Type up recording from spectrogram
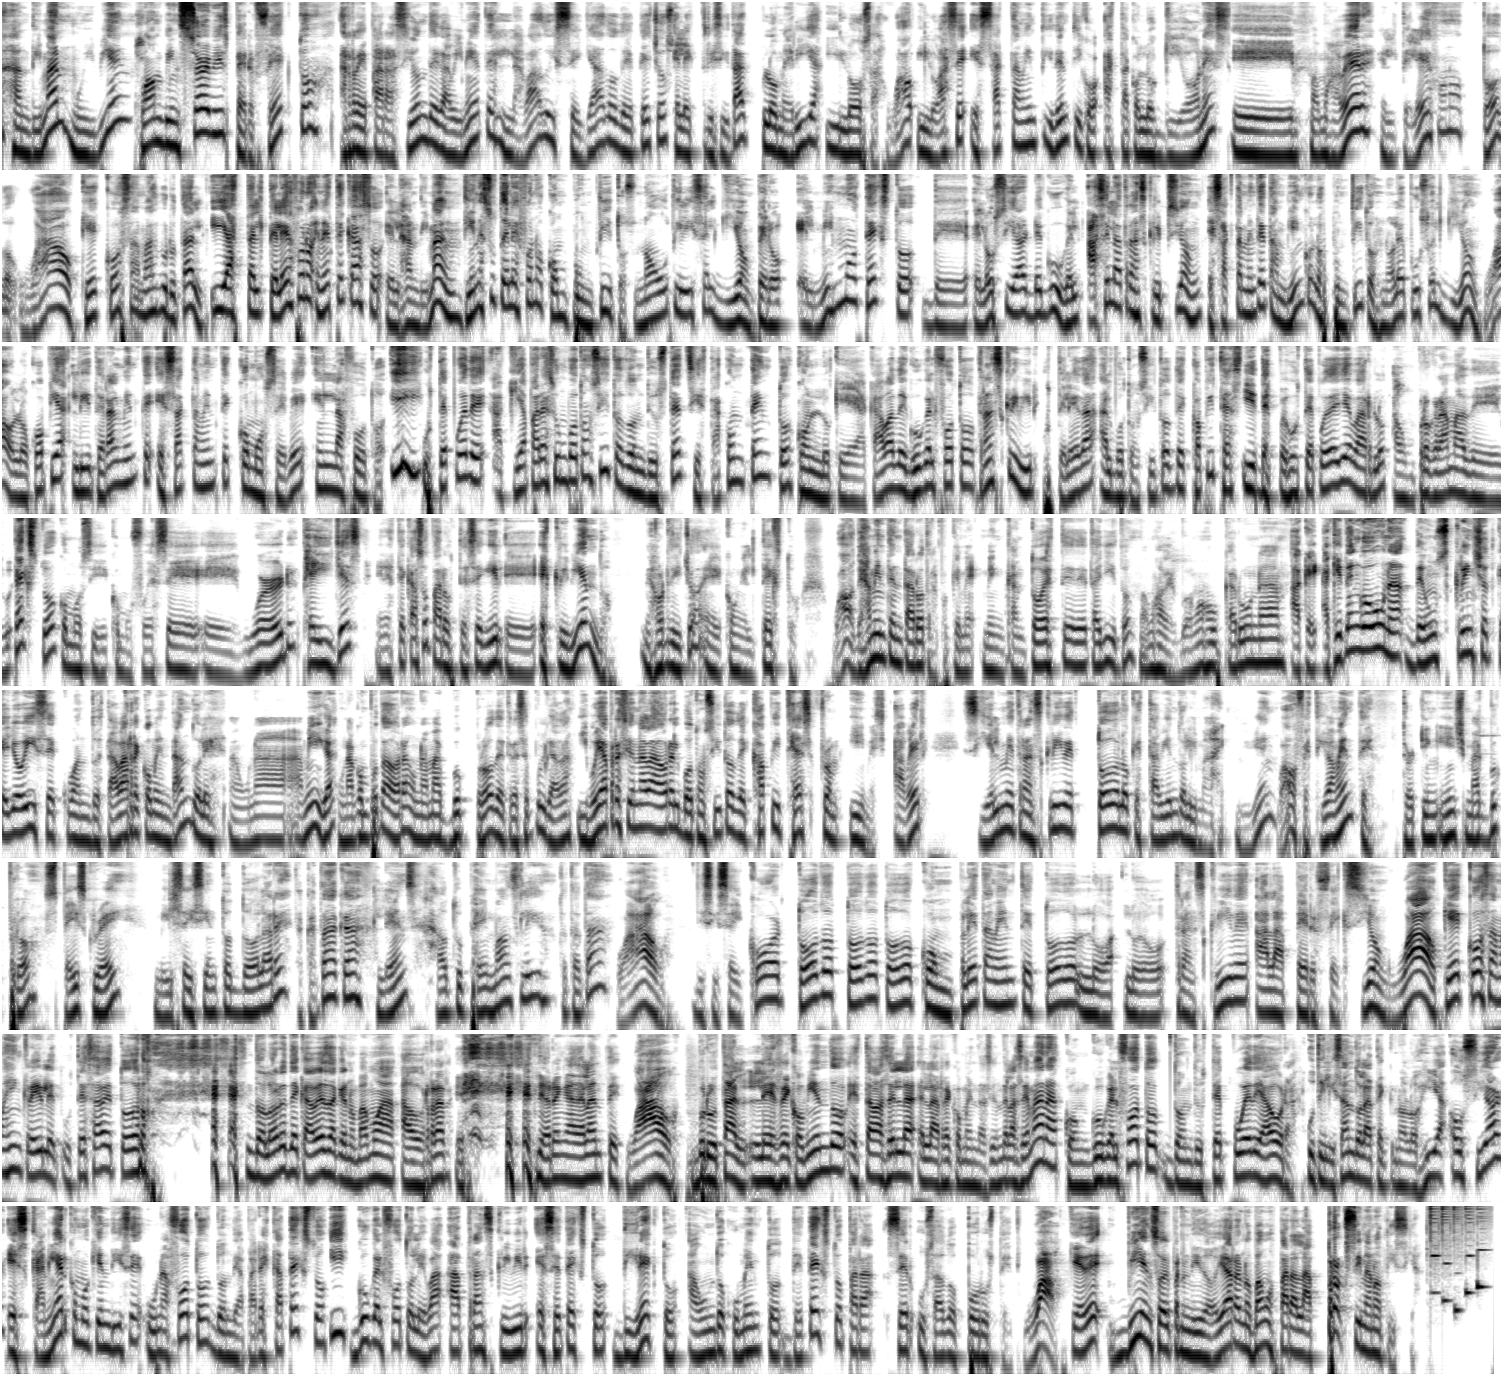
Handyman, muy bien. Plumbing Service, perfecto. Reparación de gabinetes, lavado y sellado de techos, electricidad, plomería y losas. Wow, y lo hace exactamente idéntico hasta con los guiones. Eh, vamos a ver, el teléfono, todo. ¡Wow! ¡Qué cosa más brutal! Y hasta el teléfono, en este caso, el handyman, tiene su teléfono con puntitos, no utiliza el guion, pero el mismo texto del el OCR de Google hace la transcripción exactamente también con los puntitos, no le puso el guion. ¡Wow! Lo copia literalmente exactamente como se ve en la foto. Y usted puede, aquí aparece un botoncito donde usted, si está contento con lo que acaba de Google Photo transcribir, usted le da al botoncito de copy test y después usted puede llevarlo a un programa de texto, como si como fuese eh, Word, Pages, en este caso para usted seguir eh, escribiendo mejor dicho, eh, con el texto. Wow, déjame intentar otra porque me, encantó este detallito. Vamos a ver, vamos a buscar una. Okay, aquí tengo una de un screenshot que yo hice cuando estaba recomendándole a una amiga una computadora, una MacBook Pro de 13 pulgadas. Y voy a presionar ahora el botoncito de Copy Test from Image. A ver si él me transcribe todo lo que está viendo la imagen. Muy bien. Wow, efectivamente. 13-inch MacBook Pro, Space Gray, 1600 dólares. Taca, taca. Lens, how to pay monthly. Ta, ta, ta. Wow. 16 core, todo, todo, todo, completamente todo lo, lo transcribe a la perfección. ¡Wow! ¡Qué cosa más increíble! Usted sabe todo lo, dolores de cabeza que nos vamos a ahorrar de ahora en adelante. ¡Wow! Brutal. Les recomiendo, esta va a ser la, recomendación de la semana con Google Photo, donde usted puede ahora, utilizando la tecnología OCR, escanear, como quien dice, una foto donde aparezca texto y Google Photo le va a transcribir ese texto directo a un documento de texto para ser usado por usted. ¡Wow! Quedé bien sorprendido. Y ahora nos vamos para la próxima noticia.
